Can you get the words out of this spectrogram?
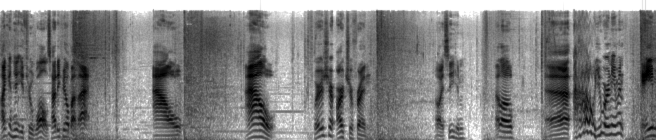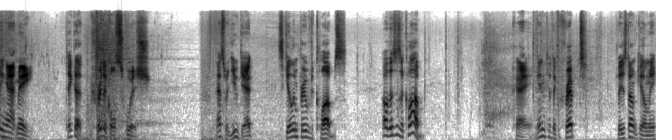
I can hit you through walls. How do you feel about that? Ow. Ow! Where's your archer friend? Oh, I see him. Hello. Uh, ow! You weren't even aiming at me! Take a critical squish. That's what you get. Skill improved clubs. Oh, this is a club. Okay, into the crypt. Please don't kill me.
